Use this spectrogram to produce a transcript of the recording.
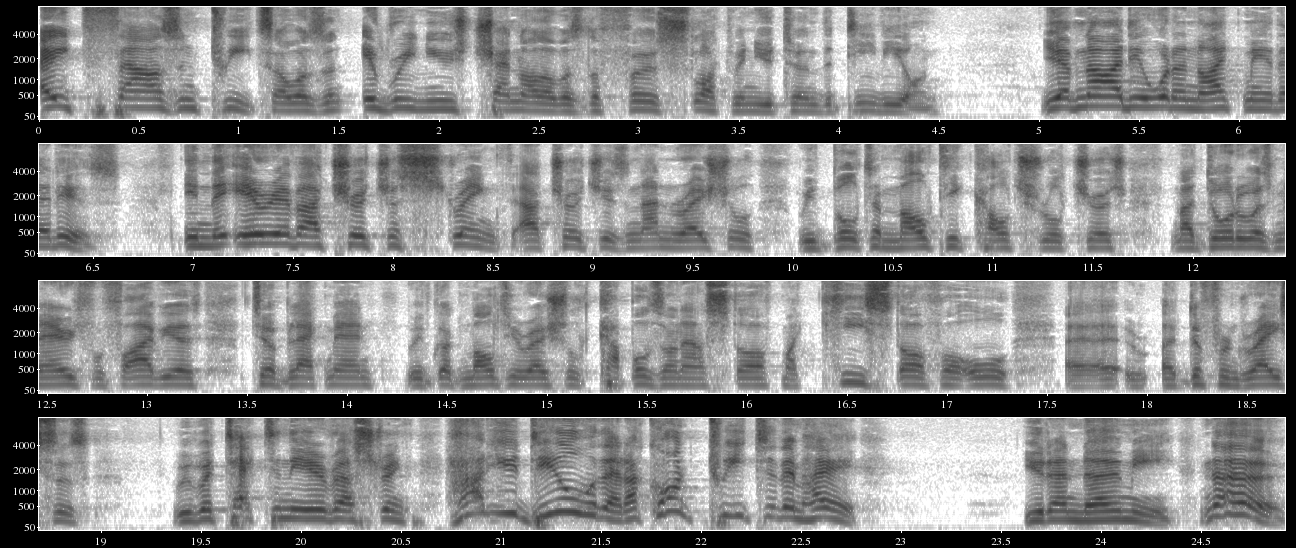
8,000 tweets. I was on every news channel. I was the first slot when you turned the TV on. You have no idea what a nightmare that is. In the area of our church's strength, our church is non-racial. We've built a multicultural church. My daughter was married for five years to a black man. We've got multiracial couples on our staff. My key staff are all uh, uh, different races. We were attacked in the area of our strength. How do you deal with that? I can't tweet to them, hey, you don't know me. No.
